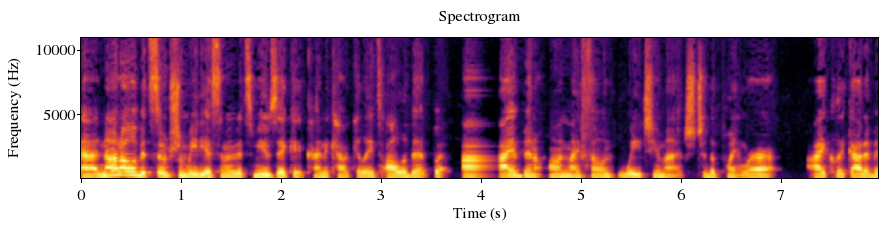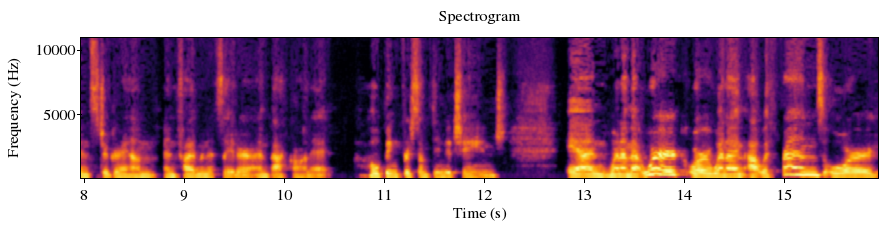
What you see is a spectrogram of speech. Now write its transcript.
And not all of it's social media, some of it's music, it kind of calculates all of it. But I've been on my phone way too much to the point where I click out of Instagram, and five minutes later, I'm back on it, hoping for something to change. And when I'm at work or when I'm out with friends or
